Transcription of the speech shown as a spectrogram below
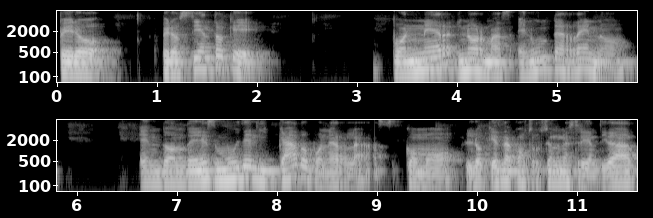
Pero, pero siento que poner normas en un terreno en donde es muy delicado ponerlas, como lo que es la construcción de nuestra identidad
